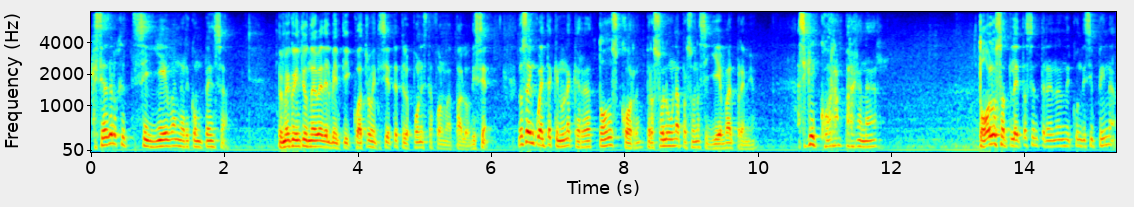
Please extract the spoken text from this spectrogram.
que seas de los que se llevan la recompensa. 1 Corintios 9 del 24 27 te lo pone de esta forma, Pablo. Dice, ¿No se dan cuenta que en una carrera todos corren, pero solo una persona se lleva el premio? Así que corran para ganar. Todos los atletas entrenan con disciplina.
